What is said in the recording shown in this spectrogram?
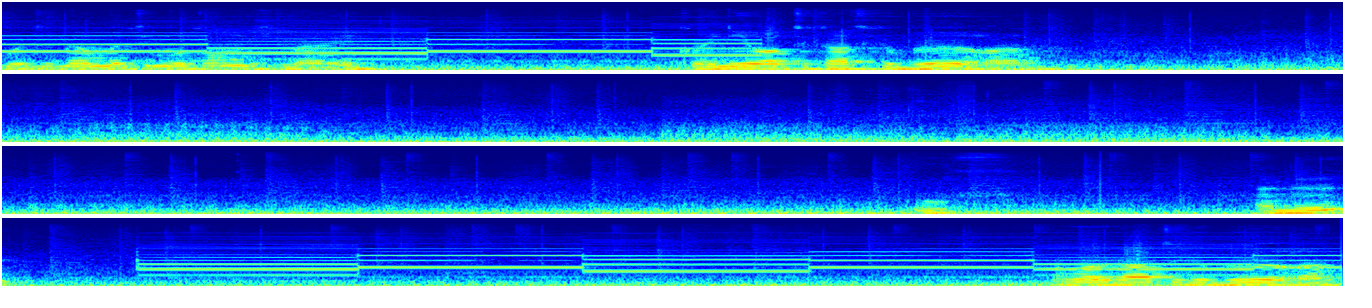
Moet ik nou met iemand anders mee? Ik weet niet wat er gaat gebeuren. En nu? Wat gaat er gebeuren?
